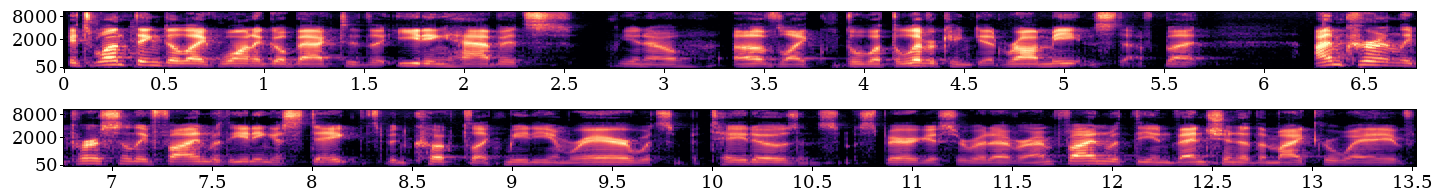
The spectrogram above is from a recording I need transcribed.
it's one thing to like want to go back to the eating habits, you know, of like the, what the Liver King did, raw meat and stuff. But I'm currently personally fine with eating a steak that's been cooked like medium rare with some potatoes and some asparagus or whatever. I'm fine with the invention of the microwave,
